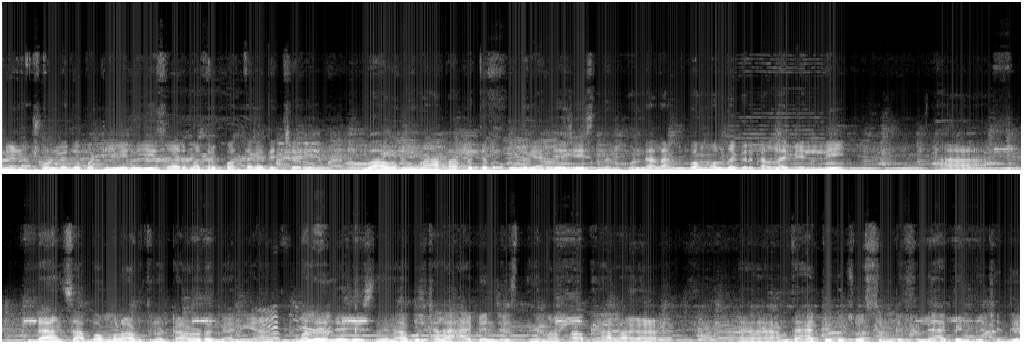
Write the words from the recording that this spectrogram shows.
నేను- చూడలేదు. బట్ ఇవన్నీ ఈసారి మాత్రం కొత్తగా తెచ్చారు. బాగుంది. మా పాప అయితే ఫుల్గా ఎంజాయ్ చేసింది అనుకోండి అలాంటి బొమ్మల దగ్గరికి వెళ్ళి డాన్స్ ఆ బొమ్మలు ఆడుతున్నట్టు ఆడడం కానీ భలే ఎంజాయ్ చేసింది. నాకు కూడా చాలా హ్యాపీ అనిపిస్తుంది. మా పాపను అలాగా అంత హ్యాపీగా చూస్తుంటే ఫుల్ హ్యాపీ అనిపించింది.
